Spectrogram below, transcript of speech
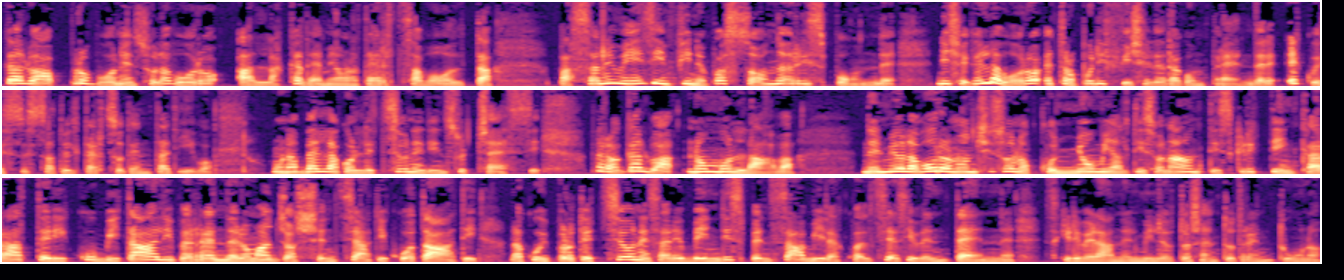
Galois propone il suo lavoro all'Accademia una terza volta. Passano i mesi, infine Poisson risponde, dice che il lavoro è troppo difficile da comprendere e questo è stato il terzo tentativo. Una bella collezione di insuccessi, però Galois non mollava. Nel mio lavoro non ci sono cognomi altisonanti scritti in caratteri cubitali per rendere omaggio a scienziati quotati, la cui protezione sarebbe indispensabile a qualsiasi ventenne, scriverà nel 1831.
